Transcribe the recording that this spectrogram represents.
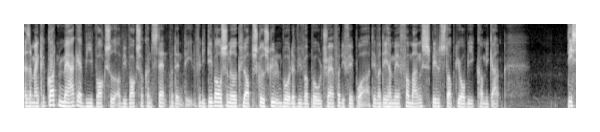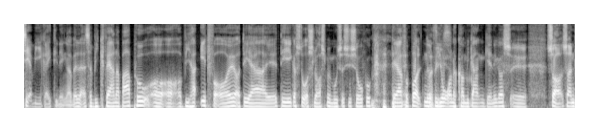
altså man kan godt mærke, at vi er vokset, og vi vokser konstant på den del. Fordi det var jo sådan noget, Klopp skød skylden på, da vi var på Old Trafford i februar. Det var det her med, for mange spilstop gjorde vi ikke kom i gang det ser vi ikke rigtig længere, vel? Altså, vi kværner bare på, og, og, og vi har et for øje, og det er, øh, det er ikke at stå og slås med Musa Sissoko. Det er at få bolden ned på jorden og komme i gang igen, ikke også? Øh, så så en,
